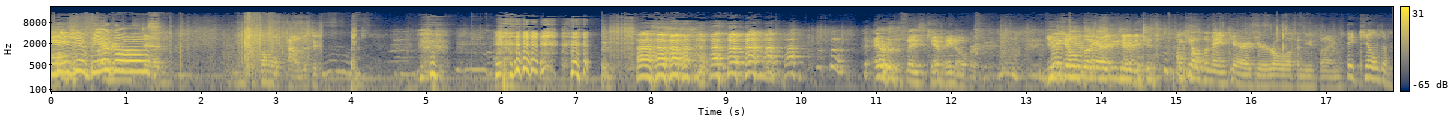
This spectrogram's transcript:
Here's your bugles. The whole town just. Arrow to the face, campaign over. You Make killed the new guy you character. needed. I killed the main character. Roll up a new thing. they killed him.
